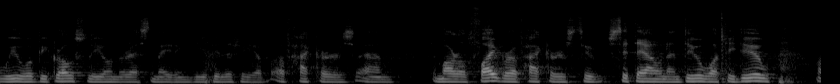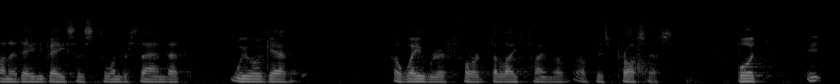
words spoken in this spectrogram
we will be grossly underestimating the ability of, of hackers and the moral fiber of hackers to sit down and do what they do on a daily basis to understand that we will get away with it for the lifetime of, of this process. But it,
